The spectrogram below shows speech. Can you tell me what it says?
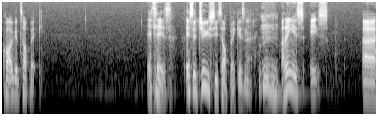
Quite a good topic. It is. It's a juicy topic, isn't it? I think it's it's uh,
